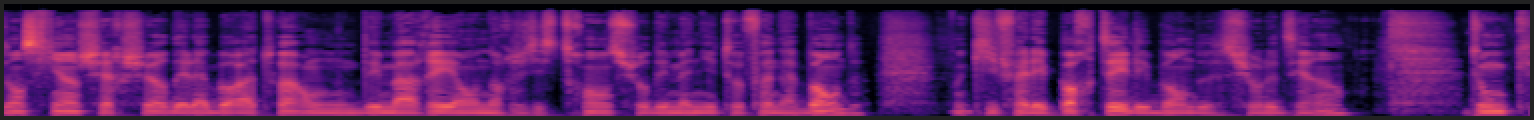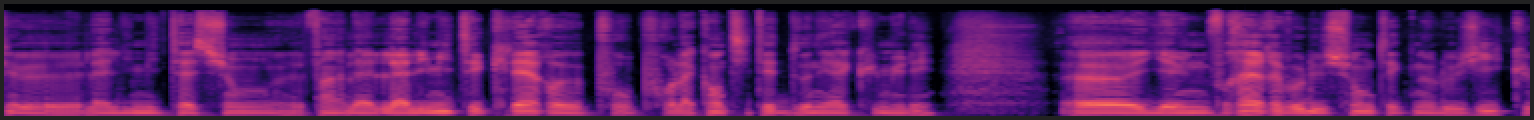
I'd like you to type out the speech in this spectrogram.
anciens chercheurs des laboratoires ont démarré en enregistrant sur des magnétophones à bande. Donc il fallait porter les bandes sur le terrain. Donc euh, la limitation, euh, enfin la, limite est claire euh, pour, pour la quantité de données accumulées. Il y a une vraie révolution technologique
